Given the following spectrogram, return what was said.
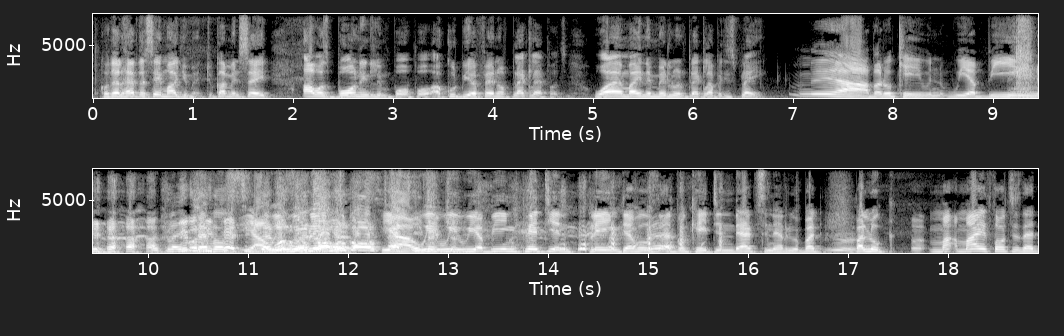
Because they'll have the same argument to come and say, I was born in Limpopo, I could be a fan of Black Leopards. Why am I in the middle when Black Leopard is playing? Yeah, but okay, we are being We're playing We're devil's, yeah, we, We'll we playing, we'll go all yeah, we, we, we are being petty and playing devil's advocate in that scenario. But but look, uh, my, my thoughts is that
